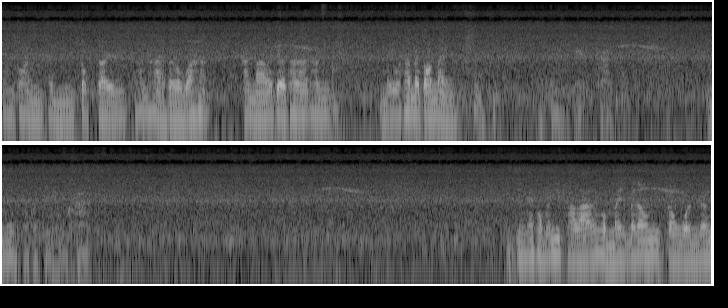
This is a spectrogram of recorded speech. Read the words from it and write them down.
วันก่อนผมตกใจท่านหายไปบอกว่าท่านมาไม่เจอท่านแล้วท่านไม่รู้ว่าท่านไปตอนไหนเป็นเหตุการณ์ เรื่องปกติของข้าจริงๆนะผมไม่มีภาระแล้วผมไม่ไม่ต้องกังวลเรื่อง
